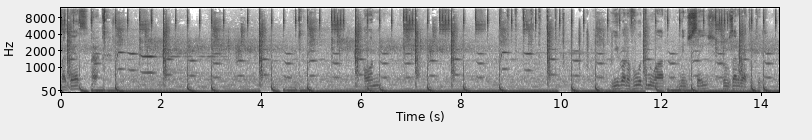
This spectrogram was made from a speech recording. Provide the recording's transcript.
bypass. Agora vou atenuar menos 6 para usar o attitude.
